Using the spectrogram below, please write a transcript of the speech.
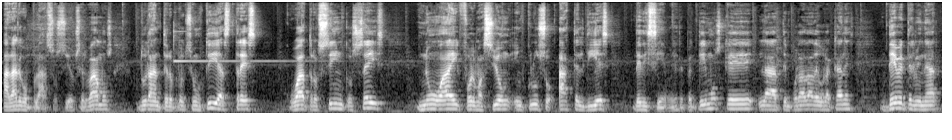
a largo plazo. Si observamos durante los próximos días, 3, 4, 5, 6, no hay formación incluso hasta el 10 de diciembre. Repetimos que la temporada de huracanes debe terminar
